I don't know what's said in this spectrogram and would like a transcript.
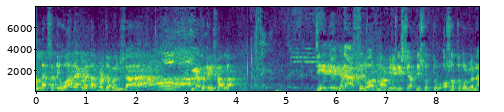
আল্লাহর সাথে ওয়াদা করে তারপর যাব ইনশাআল্লাহ। ঠিক আছে তো ইনশাআল্লাহ? যেহেতু এখানে আসছেন ওয়াজ মাহফিলে, নিশ্চয়ই আপনি সত্য, অসত্য বলবেন না।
